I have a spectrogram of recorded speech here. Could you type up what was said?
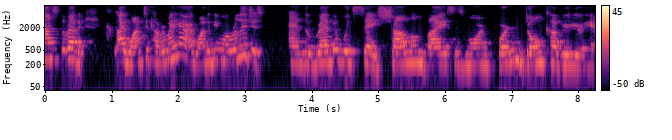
ask the Rebbe, I want to cover my hair. I want to be more religious. And the Rebbe would say, Shalom bayis is more important. Don't cover your hair.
